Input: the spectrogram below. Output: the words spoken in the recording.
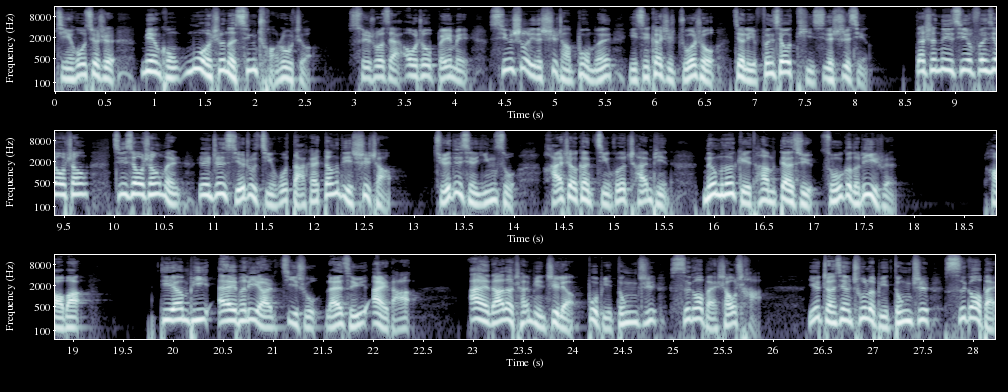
景湖却是面孔陌生的新闯入者。虽说在欧洲、北美新设立的市场部门已经开始着手建立分销体系的事情，但是那些分销商、经销商们认真协助锦湖打开当地市场，决定性因素还是要看锦湖的产品能不能给他们带去足够的利润。好吧，DMP a p l e r 技术来自于爱达，爱达的产品质量不比东芝、斯高柏稍差，也展现出了比东芝、斯高柏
